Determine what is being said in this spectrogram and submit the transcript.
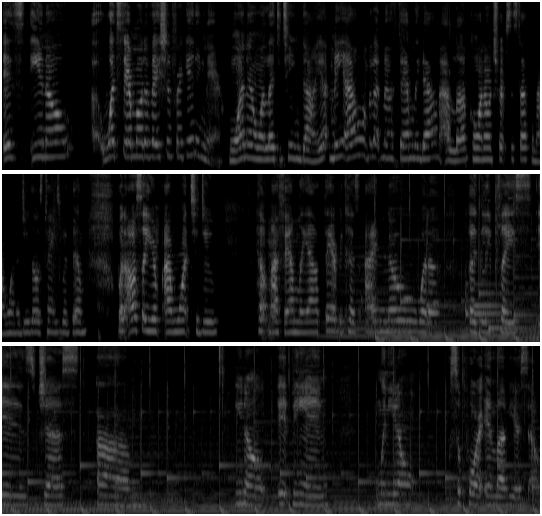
it's you know uh, what's their motivation for getting there? One they don't want to let the team down. Yep me i don't want to let my family down. I love going on trips and stuff and i want to do those things with them. But also i want to do help my family out there because i know what a ugly place is just um you know it being when you don't support and love yourself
